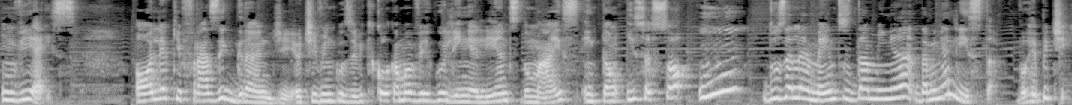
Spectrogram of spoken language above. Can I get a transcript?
um viés. Olha que frase grande. Eu tive inclusive que colocar uma virgulinha ali antes do mais. Então, isso é só um dos elementos da minha, da minha lista. Vou repetir.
